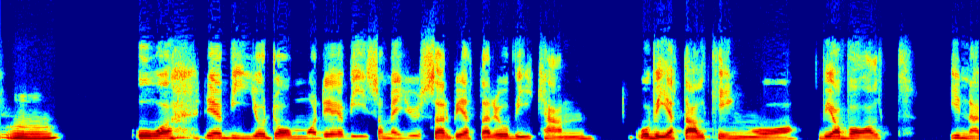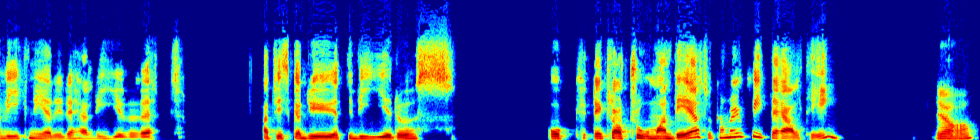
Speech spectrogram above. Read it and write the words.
mm. Och det är vi och dem och det är vi som är ljusarbetare och vi kan och vet allting och vi har valt innan vi gick ner i det här livet att vi ska dö i ett virus. Och det är klart, tror man det så kan man ju skita i allting. Ja.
